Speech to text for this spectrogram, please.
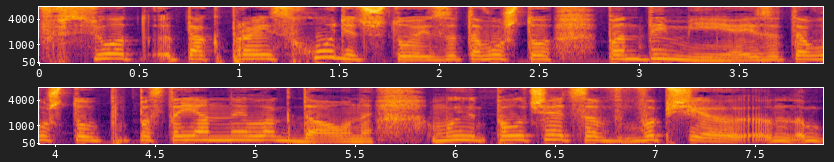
все так происходит, что из-за того, что пандемия, из-за того, что постоянные локдауны, мы, получается, вообще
